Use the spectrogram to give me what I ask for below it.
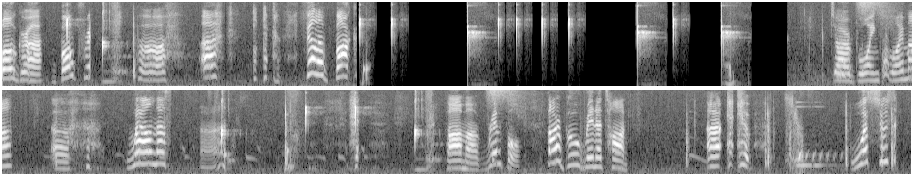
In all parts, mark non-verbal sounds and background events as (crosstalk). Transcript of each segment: Wogra, Bopri... Uh, uh, Philip Buck... Darboin Kloima, uh, Wellness... Uh, Tama, Rimple, Barbu Rinaton, uh, (coughs) Wasus...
